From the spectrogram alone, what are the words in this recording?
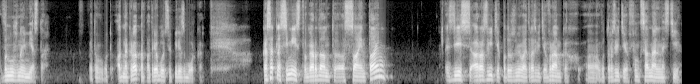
в нужное место. Поэтому вот однократно потребуется пересборка. Касательно семейства Gardant Sign Time, здесь развитие подразумевает развитие в рамках а, вот, развития функциональности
